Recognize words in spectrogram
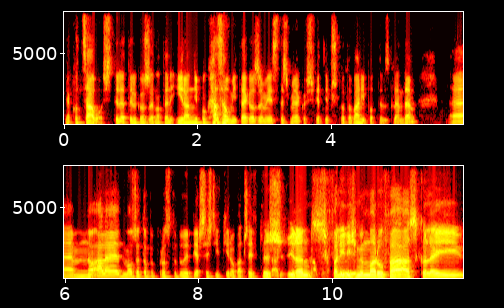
jako całość. Tyle tylko, że no ten Iran nie pokazał mi tego, że my jesteśmy jakoś świetnie przygotowani pod tym względem. No ale może to po prostu były pierwsze śliwki robaczywki. Wiesz, tak? Iran chwaliliśmy Marufa, a z kolei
